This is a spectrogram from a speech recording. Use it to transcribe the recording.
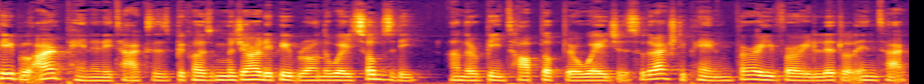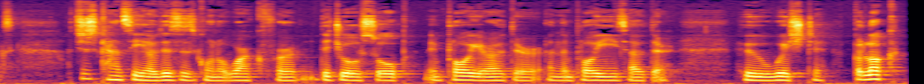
people aren't paying any taxes because majority of people are on the wage subsidy and they're being topped up their wages. So they're actually paying very, very little in tax. I just can't see how this is going to work for the Joe Soap employer out there and employees out there who wish to. But look,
